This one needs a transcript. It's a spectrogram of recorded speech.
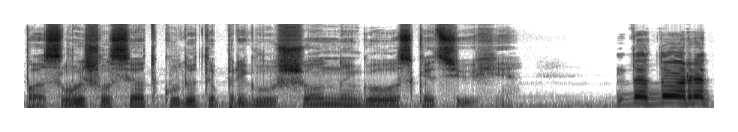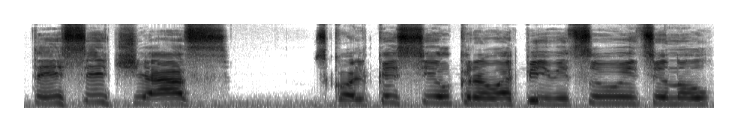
Послышался откуда-то приглушенный голос Катюхи. Да дура ты сейчас. Сколько сил кровопивец вытянул.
